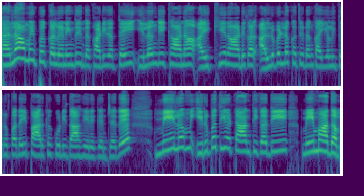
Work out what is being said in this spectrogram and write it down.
பல அமைப்புகள் இணைந்து இந்த கடிதத்தை இலங்கைக்கான ஐக்கிய நாடுகள் அலுவலகத்திடம் கையளித்திருப்பதை பார்க்கக்கூடியதாக இருக்கின்றது. மேலும் இருபத்தி எட்டாம் திகதி மே மாதம்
